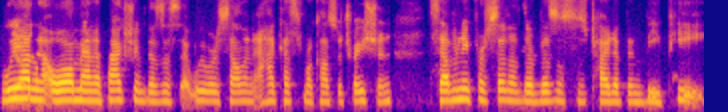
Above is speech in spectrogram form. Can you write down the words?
We Yeah. had an oil manufacturing business that we were selling that had customer concentration. 70% of their business was tied up in BP.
